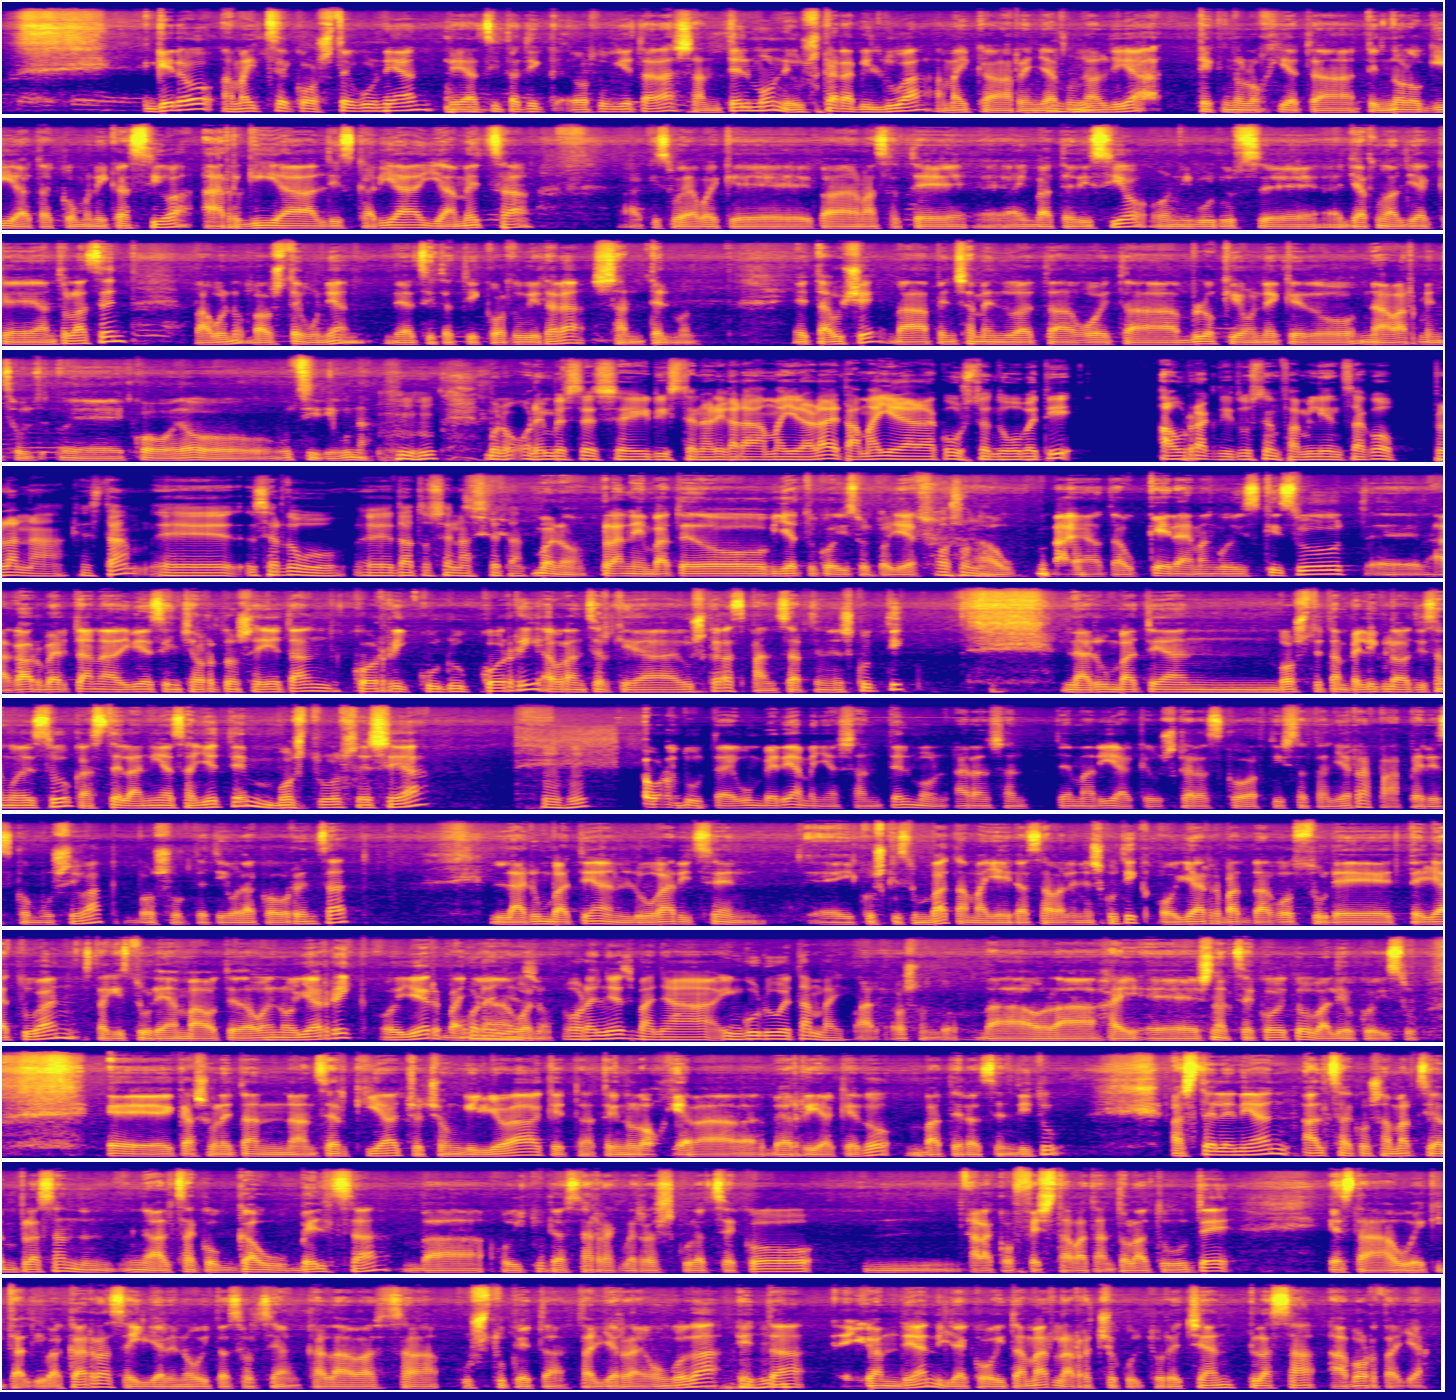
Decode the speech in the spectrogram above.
Gero, amaitzeko ostegunean, behatzitatik ordu da, Santelmon, Euskara Bildua, amaika garren jardunaldia, teknologia eta teknologia eta komunikazioa, argia aldizkaria, iametza, akizue hauek e, ba, mazate e, hainbat edizio, honi buruz e, jardunaldiak e, antolatzen, ba, bueno, ba, ostegunean, behatzitatik ordu bietara, Santelmon. Eta hause, ba, pentsamendua eta go eta bloke honek edo nabarmentzeko edo utzi diguna. bueno, honen bestez iristen ari gara amaierara, eta amaierarako usten dugu beti, aurrak dituzten familientzako plana, ezta? E, zer dugu e, datozen astetan? Bueno, planen bat edo bilatuko dizut oier. Oso ondo. Au, ba, eta aukera emango dizkizut, e, gaur bertan adibidez intxaurreton seietan, korri kuru korri, aurantzerkia euskaraz, pantzarten eskutik, Larun batean bostetan pelikula bat izango duzu, Gaztelania zaieten, Monstruos S.A. Ordu eta egun berean, baina Santelmon, Aran Sante Mariak Euskarazko Artista Talerra, paperezko museoak, bos urtetik orako horrentzat. Larun batean lugaritzen e, ikuskizun bat, amaia irazabalen eskutik, oiar bat dago zure telatuan, ez dakiz zurean ba, ote dagoen oiarrik, oier, baina, Orainez, bueno, orainez, baina inguruetan bai. Vale, oso ondo. Ba, ora, jai, e, esnatzeko eto balioko dizu. E, kasu honetan antzerkia, txotxongiloak eta teknologia berriak edo bateratzen ditu. Astelenean, altzako samartzian plazan, altzako gau beltza, ba, ohitura zarrak berreskuratzeko, mm, halako festa bat antolatu dute, ez da hau ekitaldi bakarra, zeilaren hogeita zortzean kalabaza ustuketa tailerra egongo da, eta igandean, hilako hogeita mar, larratxo kulturetxean plaza abordaia.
